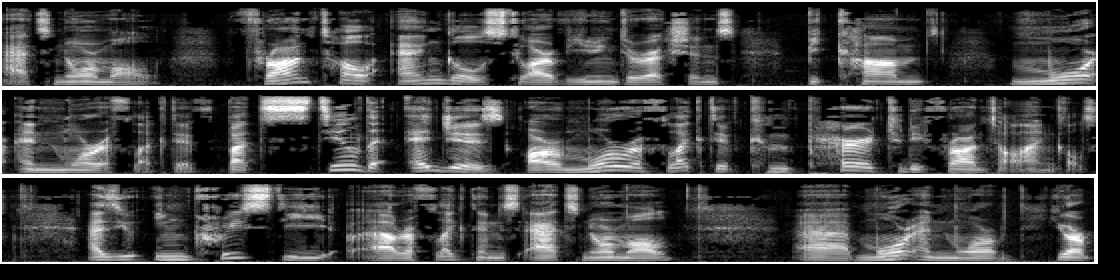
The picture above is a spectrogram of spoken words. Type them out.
at normal, frontal angles to our viewing directions become more and more reflective, but still the edges are more reflective compared to the frontal angles. As you increase the uh, reflectance at normal, uh, more and more, you are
